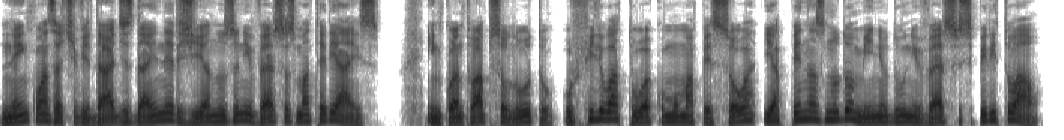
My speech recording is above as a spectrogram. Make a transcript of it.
nem com as atividades da energia nos universos materiais. Enquanto absoluto, o Filho atua como uma pessoa e apenas no domínio do universo espiritual.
